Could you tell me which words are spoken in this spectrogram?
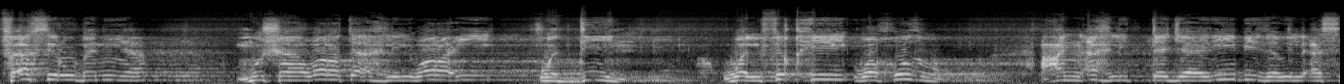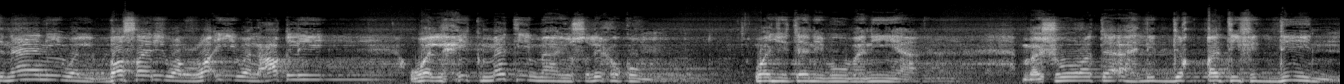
فأكثروا بني مشاورة أهل الورع والدين والفقه وخذوا عن أهل التجاريب ذوي الأسنان والبصر والرأي والعقل والحكمة ما يصلحكم. واجتنبوا بنيا مشورة أهل الدقة في الدين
